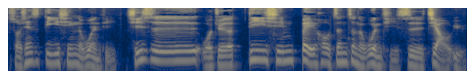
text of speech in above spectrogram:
首先是低薪的问题，其实我觉得低薪背后真正的问题是教育。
